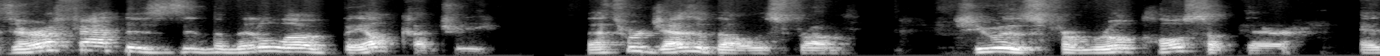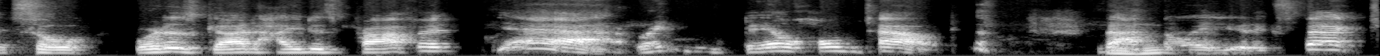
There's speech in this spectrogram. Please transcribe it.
Zarephath is in the middle of Baal country. That's where Jezebel was from. She was from real close up there. And so, where does God hide his prophet? Yeah, right in Baal hometown. Not mm-hmm. the way you'd expect.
